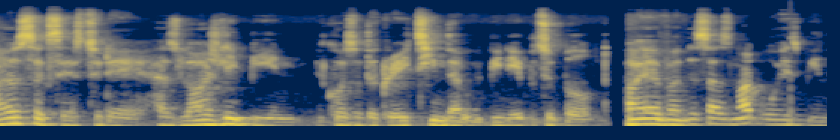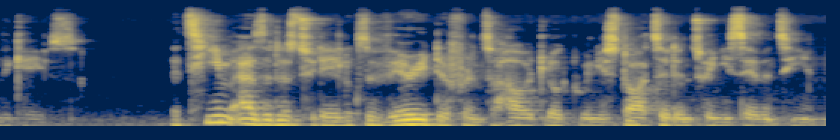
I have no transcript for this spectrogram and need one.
Zayo's success today has largely been because of the great team that we've been able to build. However, this has not always been the case. The team as it is today looks very different to how it looked when he started in 2017.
